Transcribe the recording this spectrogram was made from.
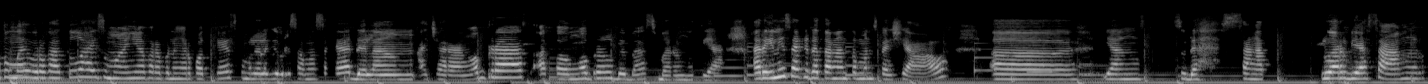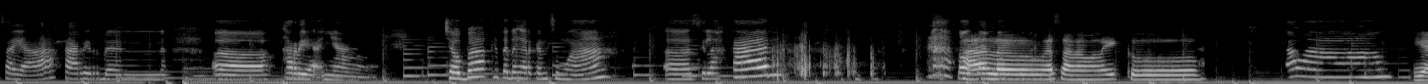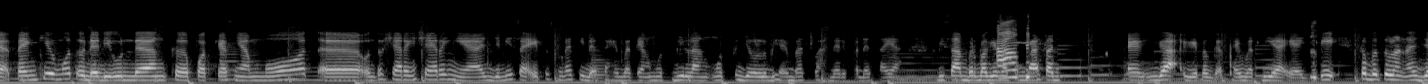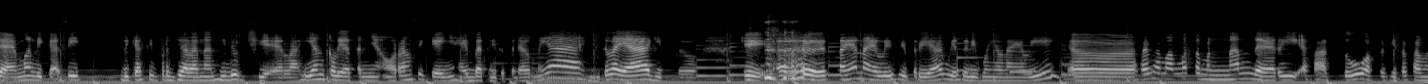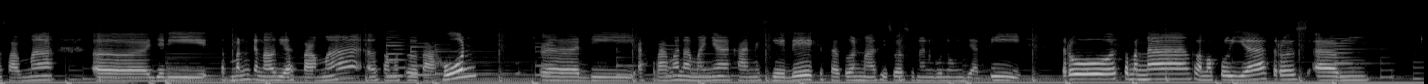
warahmatullahi wabarakatuh. Hai semuanya para pendengar podcast. Kembali lagi bersama saya dalam acara Ngobras atau Ngobrol Bebas bareng Mutia. Hari ini saya kedatangan teman spesial uh, yang sudah sangat luar biasa menurut saya karir dan uh, karyanya. Coba kita dengarkan semua. Uh, silahkan. Halo, assalamualaikum. Salam. Ya, thank you Mut udah diundang ke podcastnya Mut uh, untuk sharing-sharing ya. Jadi saya itu sebenarnya tidak sehebat yang Mut bilang. Mut tuh jauh lebih hebat lah daripada saya. Bisa berbagai macam bahasa eh enggak gitu, enggak sehebat dia ya. Jadi kebetulan aja emang dikasih dikasih perjalanan hidup sih lah yang kelihatannya orang sih kayaknya hebat gitu padahal ya gitulah ya gitu. Oke okay, uh, eh, saya Naili Fitria biasa dipanggil Naili. Uh, saya sama Mut temenan dari S1 waktu kita sama-sama uh, jadi teman kenal di asrama uh, sama satu tahun. Uh, di asrama namanya KMSGD Kesatuan Mahasiswa Sunan Gunung Jati. Terus temenan selama kuliah terus um,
